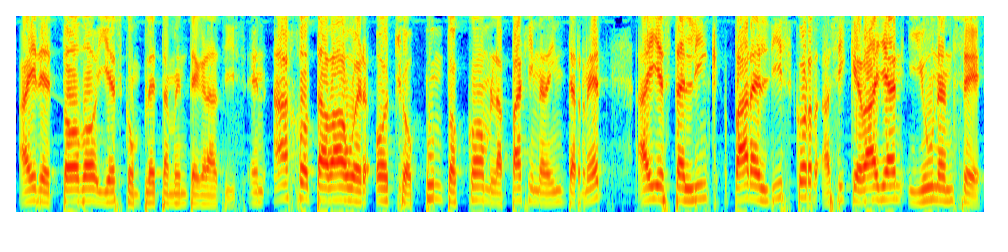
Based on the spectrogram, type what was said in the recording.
hay de todo y es completamente gratis. En ajbauer8.com, la página de internet, ahí está el link para el Discord, así que vayan y únanse.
